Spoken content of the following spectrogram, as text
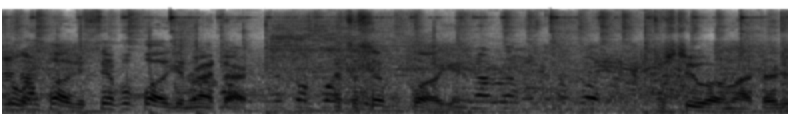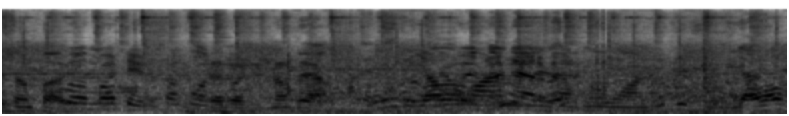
Just unplug it. Simple plug-in right there. That's a simple plug-in. Not running, just unplug it. There's two of them right there. Just unplug Well, it. right there, just unplug There's it. no doubt. It's the Yellow one. No doubt about. Blue one. Yellow?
